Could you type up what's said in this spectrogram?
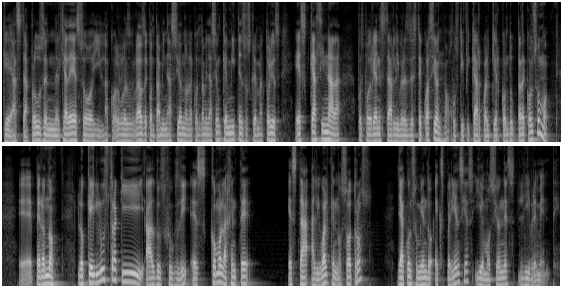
que hasta producen energía de eso y los grados de contaminación o la contaminación que emiten sus crematorios es casi nada, pues podrían estar libres de esta ecuación, o justificar cualquier conducta de consumo. Eh, pero no, lo que ilustra aquí Aldous Huxley es cómo la gente está, al igual que nosotros, ya consumiendo experiencias y emociones libremente.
